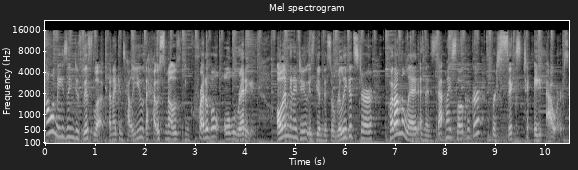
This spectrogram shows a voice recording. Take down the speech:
How amazing does this look? And I can tell you the house smells incredible already. All I'm gonna do is give this a really good stir, put on the lid, and then set my slow cooker for six to eight hours.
